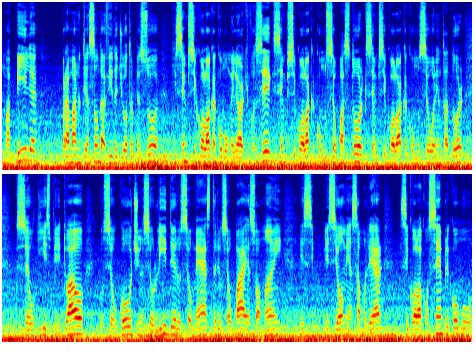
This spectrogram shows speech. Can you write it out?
uma pilha para manutenção da vida de outra pessoa, que sempre se coloca como melhor que você, que sempre se coloca como seu pastor, que sempre se coloca como seu orientador, seu guia espiritual, o seu coaching, o seu líder, o seu mestre, o seu pai, a sua mãe, esse, esse homem, essa mulher, se colocam sempre como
